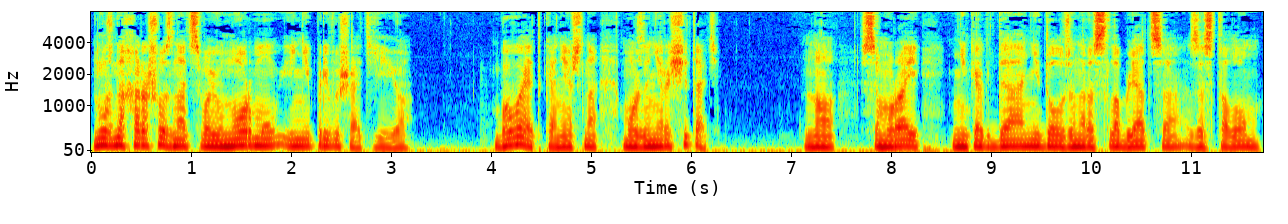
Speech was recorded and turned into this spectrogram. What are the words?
Нужно хорошо знать свою норму и не превышать ее. Бывает, конечно, можно не рассчитать. Но самурай никогда не должен расслабляться за столом,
